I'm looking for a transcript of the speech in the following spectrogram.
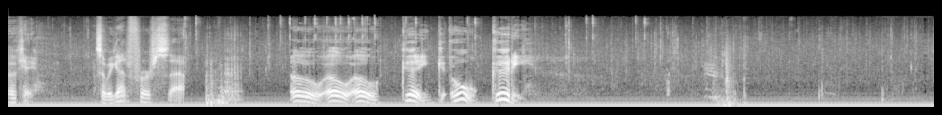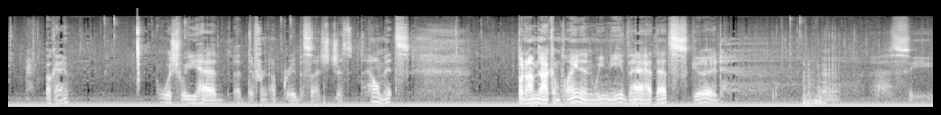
okay. So we got first that. Oh, oh, oh, goody. Oh, goody. Okay. Wish we had a different upgrade besides just helmets. But I'm not complaining. We need that. That's good. Let's see.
